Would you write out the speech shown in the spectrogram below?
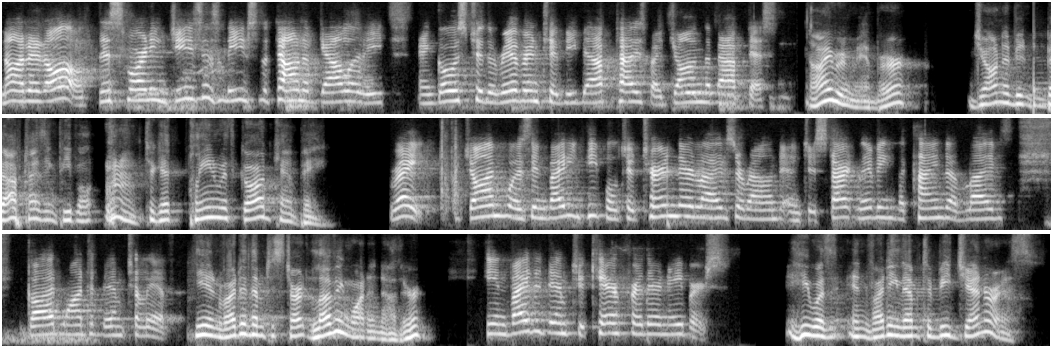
Not at all. This morning, Jesus leaves the town of Galilee and goes to the river to be baptized by John the Baptist. I remember John had been baptizing people to get clean with God campaign. Right. John was inviting people to turn their lives around and to start living the kind of lives God wanted them to live. He invited them to start loving one another. He invited them to care for their neighbors. He was inviting them to be generous.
